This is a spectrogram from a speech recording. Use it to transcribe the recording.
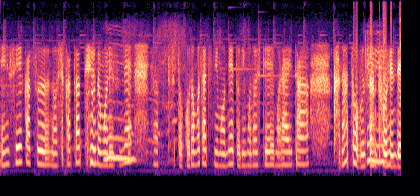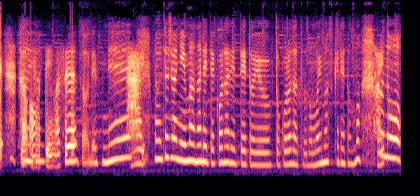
園生活の仕方っていうのもですね、うん、ちょっと子供たちにもね、取り戻してもらえたかなと、分散登園で、えー、そう思っています、はいはい。そうですね。はい。まあ、徐々に、まあ、慣れてこられてというところだったと思いますけれども、はい、あの、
